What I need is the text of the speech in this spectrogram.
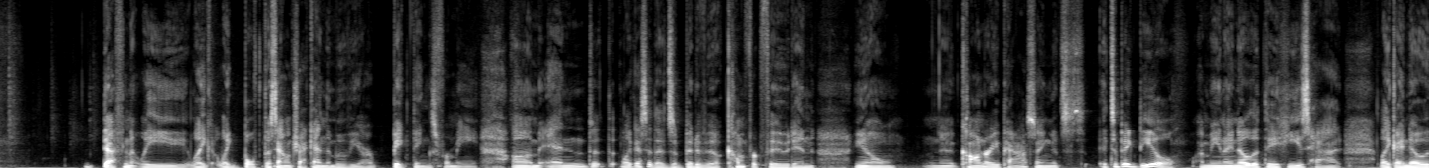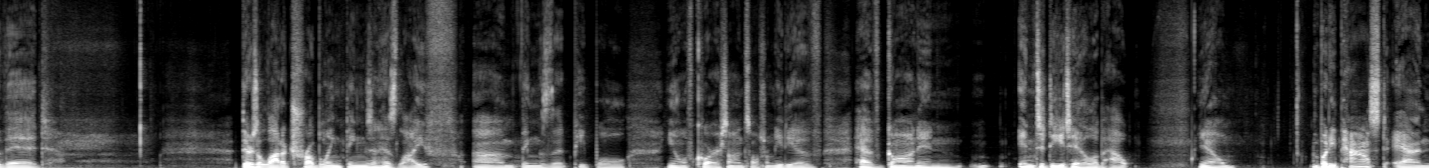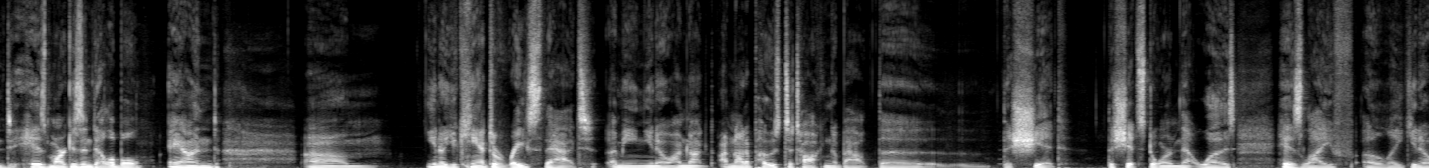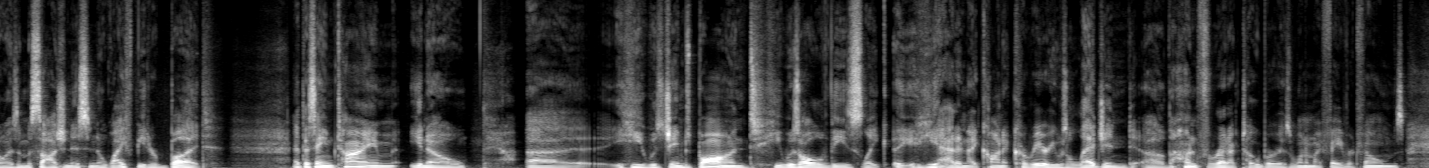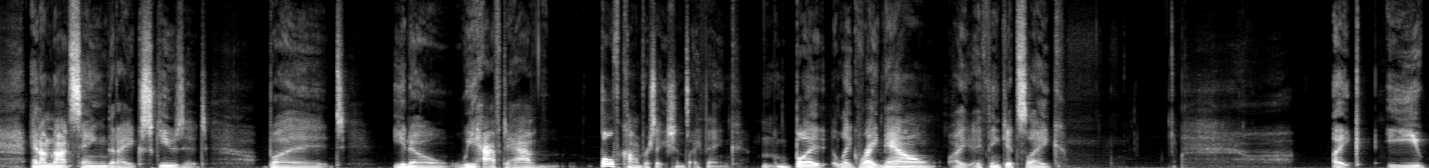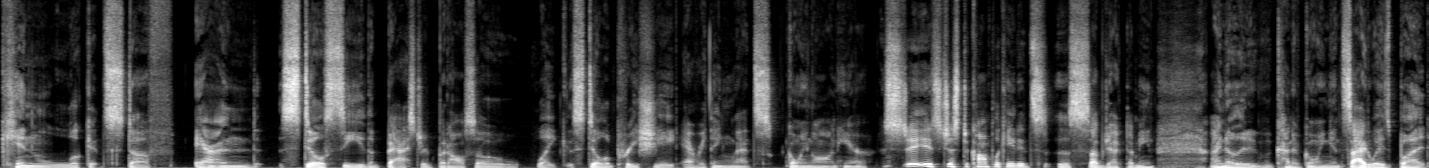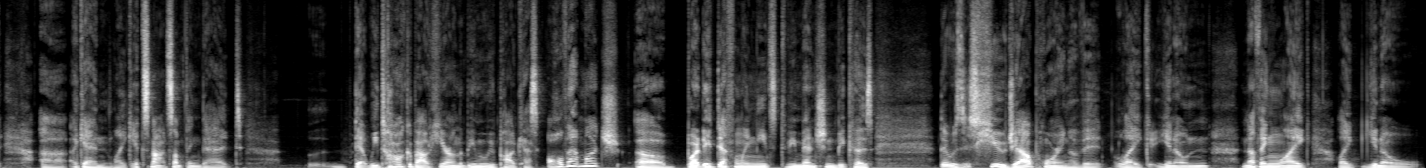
definitely like like both the soundtrack and the movie are big things for me. Um, and like I said, that's a bit of a comfort food, and you know. Connery passing, it's it's a big deal. I mean, I know that the, he's had, like, I know that there's a lot of troubling things in his life, um, things that people, you know, of course, on social media have, have gone in into detail about, you know, but he passed, and his mark is indelible, and, um, you know, you can't erase that. I mean, you know, I'm not I'm not opposed to talking about the the shit the shitstorm that was his life, uh, like you know, as a misogynist and a wife beater, but at the same time, you know, uh, he was James Bond. He was all of these like he had an iconic career. He was a legend. Uh, the Hunt for Red October is one of my favorite films, and I'm not saying that I excuse it, but you know we have to have both conversations. I think, but like right now, I, I think it's like like you can look at stuff and still see the bastard but also like still appreciate everything that's going on here. It's, just a complicated s- uh, subject. I mean i know that it kind of going in sideways but uh, again like it's not something that that we talk about here on the b movie podcast all that much uh, but it definitely needs to be mentioned because there was this huge outpouring of it like you know n- nothing like like you know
